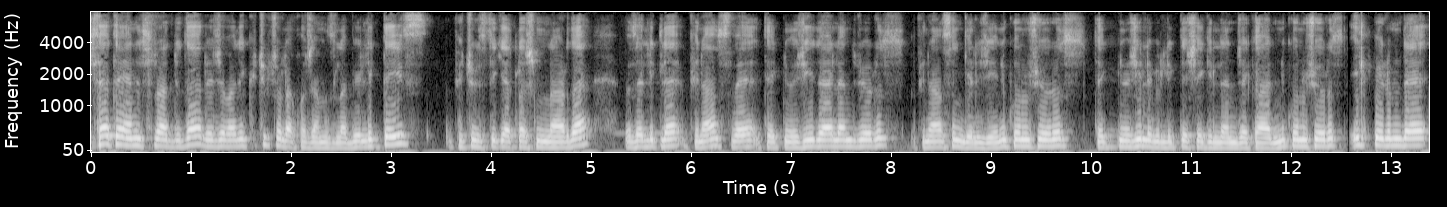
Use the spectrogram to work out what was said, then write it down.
ST Endüstri Radyo'da Recep Ali Küçükçolak hocamızla birlikteyiz fütüristik yaklaşımlarda özellikle finans ve teknolojiyi değerlendiriyoruz. Finansın geleceğini konuşuyoruz. Teknolojiyle birlikte şekillenecek halini konuşuyoruz. İlk bölümde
